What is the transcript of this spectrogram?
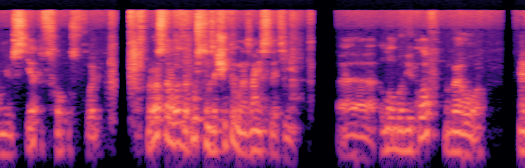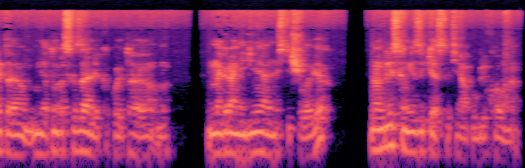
университета в Скопус входит. Просто вот, допустим, зачитываю название статьи. Э, Лобовиков, ВО, это мне там рассказали какой-то на грани гениальности человек. На английском языке статья опубликована.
